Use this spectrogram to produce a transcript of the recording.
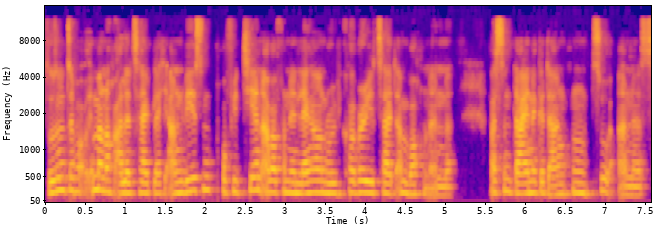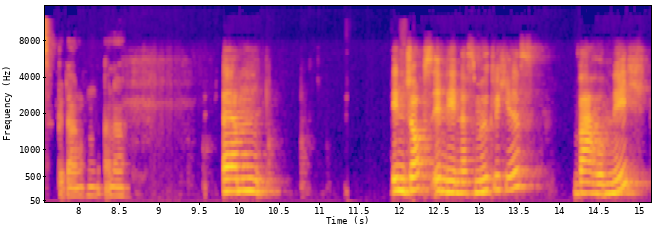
So sind auch immer noch alle zeitgleich anwesend, profitieren aber von den längeren Recovery-Zeit am Wochenende. Was sind deine Gedanken zu Annes Gedanken, Anna? Ähm, in Jobs, in denen das möglich ist, warum nicht?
